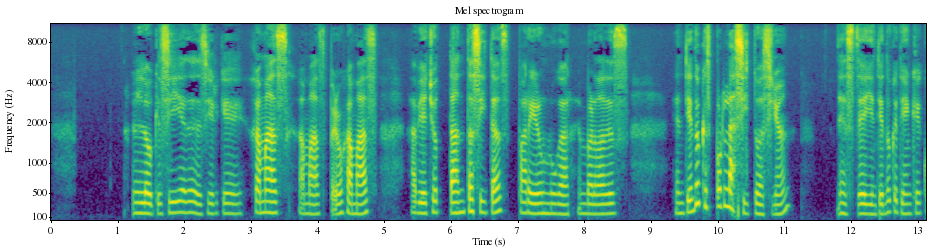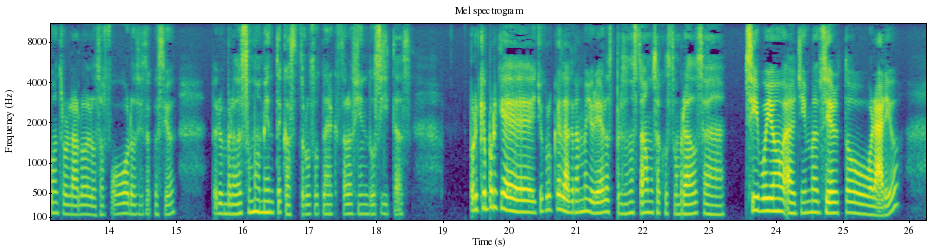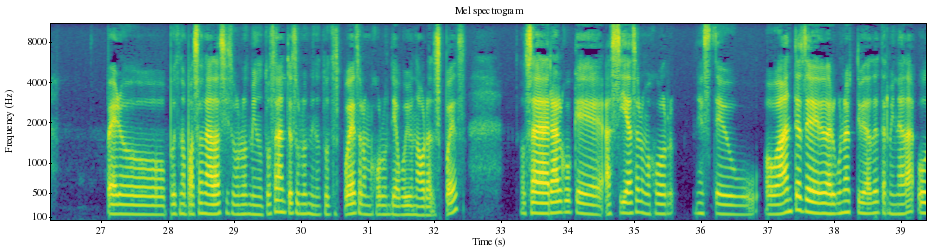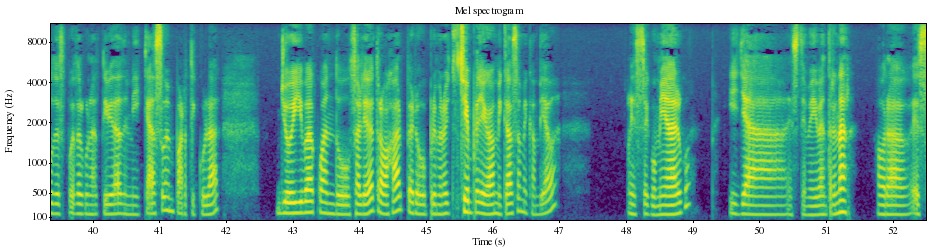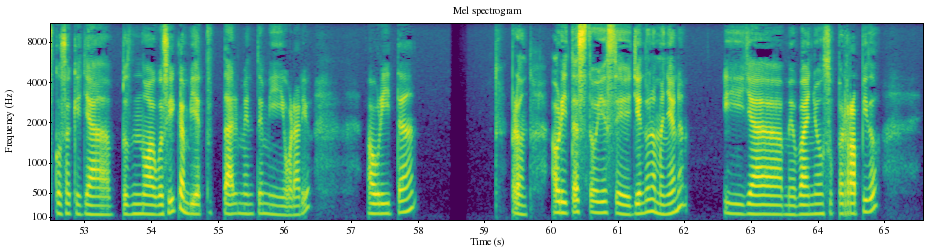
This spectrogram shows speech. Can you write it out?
Lo que sí he de decir que jamás, jamás, pero jamás había hecho tantas citas para ir a un lugar. En verdad es, entiendo que es por la situación, este, y entiendo que tienen que controlar lo de los aforos y esa cuestión, pero en verdad es sumamente castroso tener que estar haciendo citas. ¿Por qué? Porque yo creo que la gran mayoría de las personas estábamos acostumbrados a, sí voy al gym a cierto horario, pero pues no pasa nada si son unos minutos antes, unos minutos después, a lo mejor un día voy una hora después. O sea, era algo que hacías a lo mejor este o, antes de alguna actividad determinada o después de alguna actividad. En mi caso en particular, yo iba cuando salía de trabajar, pero primero siempre llegaba a mi casa, me cambiaba, este comía algo y ya este me iba a entrenar. Ahora es cosa que ya pues no hago así, cambié totalmente mi horario. Ahorita, perdón, ahorita estoy este, yendo en la mañana y ya me baño súper rápido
